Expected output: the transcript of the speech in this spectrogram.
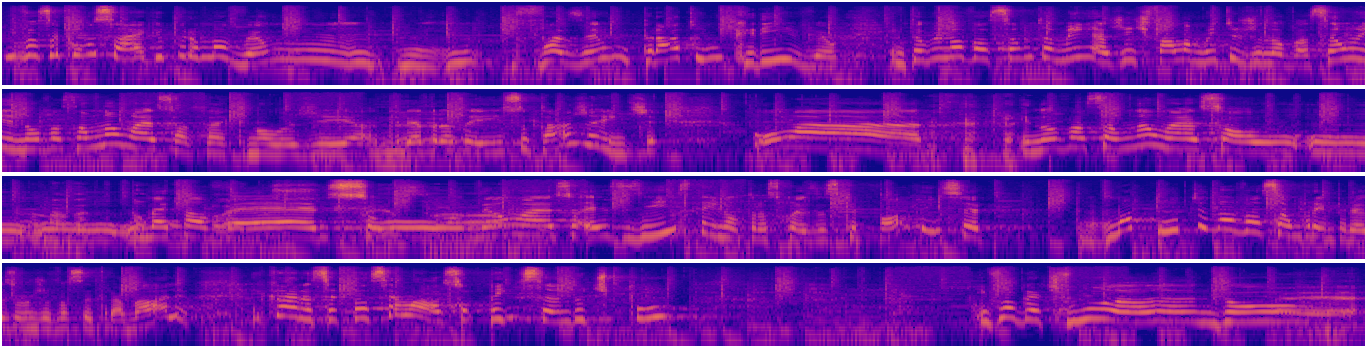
E você consegue promover um, um- um- fazer um prato incrível. Então, inovação também, a gente fala muito de inovação, e inovação não é só tecnologia. Queria Não. trazer isso, tá, gente? Olá! Inovação não é só o, o- é o- o metaverso, não é só. Existem outras coisas que podem ser uma puta inovação pra empresa onde você trabalha. E, cara, você tá, sei lá, só pensando, tipo. Em foguete voando. É.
